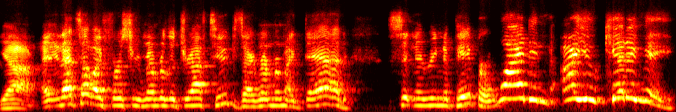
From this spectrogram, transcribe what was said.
Yeah, and that's how I first remember the draft too, because I remember my dad sitting there reading the paper. Why didn't? Are you kidding me?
